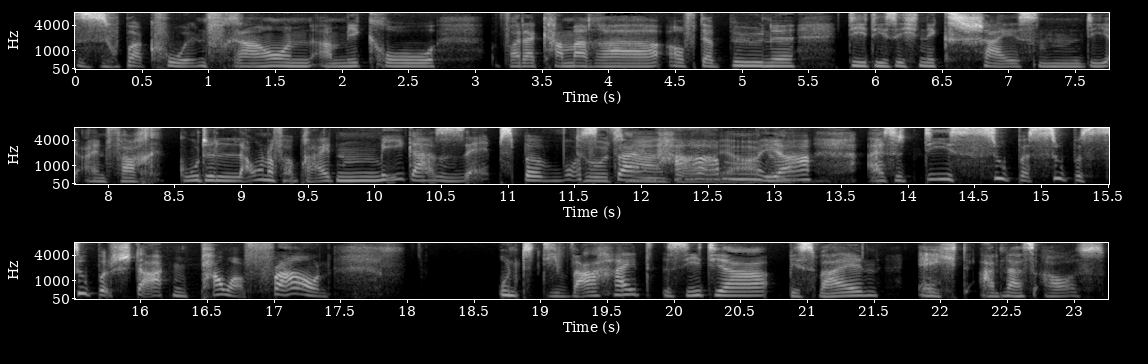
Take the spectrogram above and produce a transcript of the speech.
super coolen Frauen am Mikro, vor der Kamera, auf der Bühne, die, die sich nix scheißen, die einfach gute Laune verbreiten, mega Selbstbewusstsein Total, haben, ja, genau. ja. Also die super, super, super starken Powerfrauen. Und die Wahrheit sieht ja bisweilen echt anders aus.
